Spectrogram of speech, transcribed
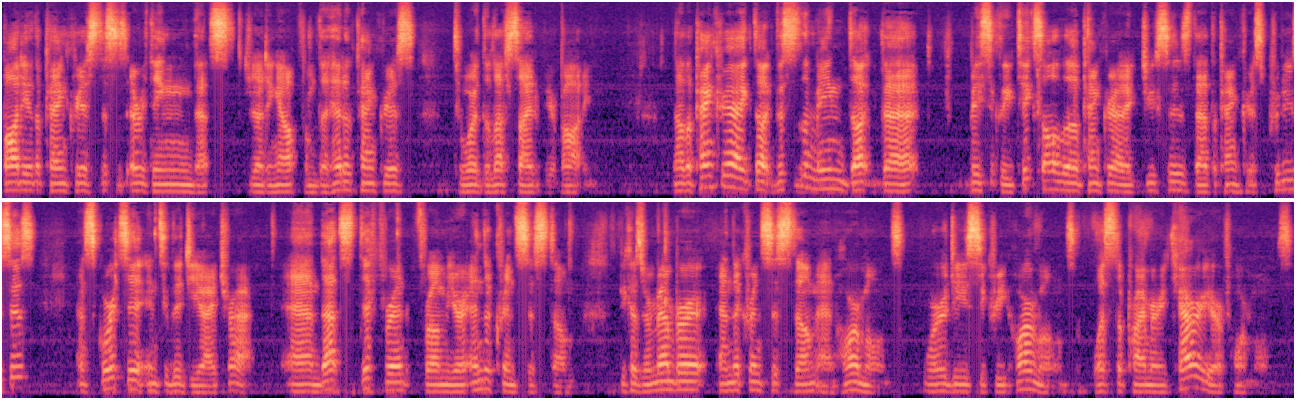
body of the pancreas. This is everything that's jutting out from the head of the pancreas toward the left side of your body. Now the pancreatic duct, this is the main duct that basically takes all the pancreatic juices that the pancreas produces and squirts it into the GI tract. And that's different from your endocrine system because remember endocrine system and hormones. Where do you secrete hormones? What's the primary carrier of hormones?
